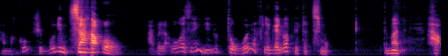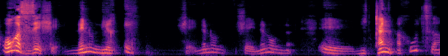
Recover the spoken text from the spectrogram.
המקום שבו נמצא האור, אבל האור הזה איננו טורח לגלות את עצמו. אומרת, האור הזה שאיננו נראה, שאיננו, שאיננו אה, ניתן החוצה,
